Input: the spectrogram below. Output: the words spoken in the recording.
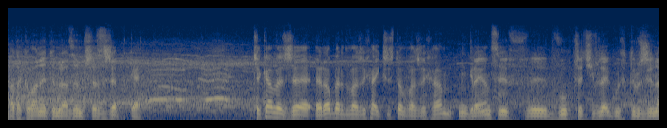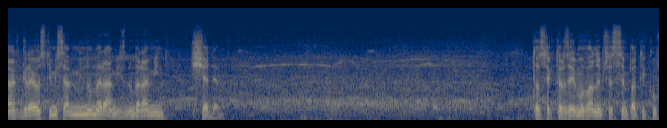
atakowany tym razem przez Rzepkę. Ciekawe, że Robert Warzycha i Krzysztof Warzycha, grający w dwóch przeciwległych drużynach, grają z tymi samymi numerami, z numerami 7. To sektor zajmowany przez sympatyków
